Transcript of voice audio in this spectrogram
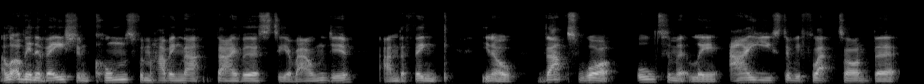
a lot of innovation comes from having that diversity around you. And i think you know that's what ultimately i used to reflect on that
